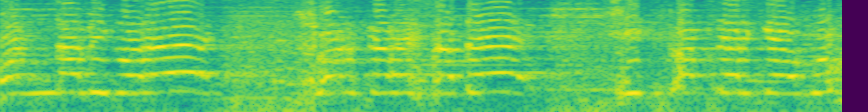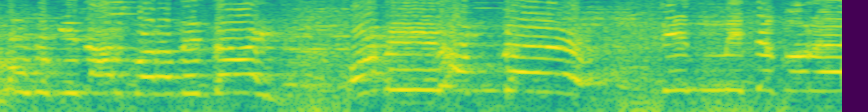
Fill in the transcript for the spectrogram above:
বন্দামি করে সরকারের সাথে শিক্ষকদেরকে মুখোমুখি দাঁড় করাতে চাই অবিলম্বে চিহ্নিত করে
